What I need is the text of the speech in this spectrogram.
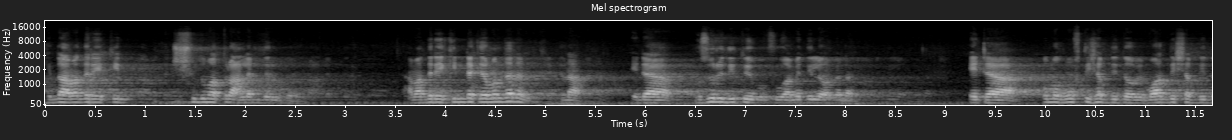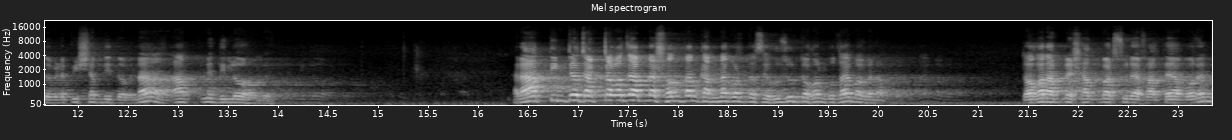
কিন্তু আমাদের একিন শুধুমাত্র আলেমদের উপরে। আমাদের একিনটা কেমন জানেন? না, এটা হুজুরি দিতে হইব, ফু, আমি দিলে হবে না। এটা অমুক মুফতি সাহেব দিতে হবে, মহাদ্দিস সাহেব দিতে হবে, এটা পিস সাহেব দিতে হবে। না, আপনি দিলেও হবে। রাত তিনটা, চারটা বাজে আপনার সন্তান কান্না করতেছে, হুজুর তখন কোথায় পাবেন আপনি? তখন আপনি সাতবার সুরে ফাতেহা পড়েন,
